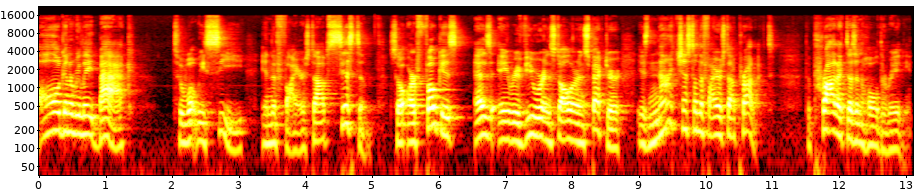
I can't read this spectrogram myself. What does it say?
all going to relate back to what we see in the fire stop system. So our focus as a reviewer, installer, inspector is not just on the fire stop product. The product doesn't hold the rating,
